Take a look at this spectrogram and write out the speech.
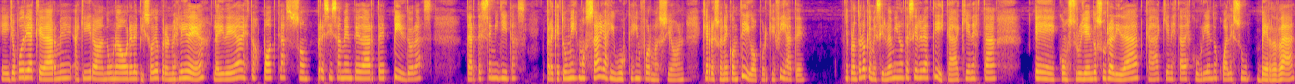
Eh, yo podría quedarme aquí grabando una hora el episodio, pero no es la idea. La idea de estos podcasts son precisamente darte píldoras, darte semillitas para que tú mismo salgas y busques información que resuene contigo, porque fíjate, de pronto lo que me sirve a mí no te sirve a ti, cada quien está eh, construyendo su realidad, cada quien está descubriendo cuál es su verdad,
